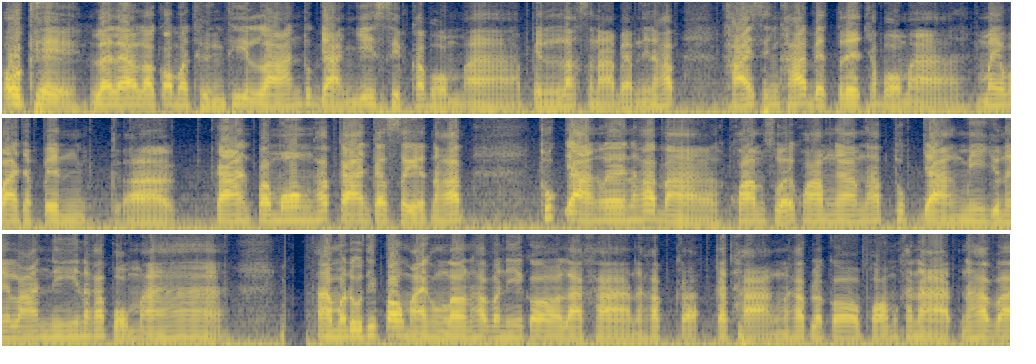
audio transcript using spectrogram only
โอเค และแล้วเราก็มาถึงที่ร้านทุกอย่าง 20 ครับผม อ่า เป็นลักษณะแบบนี้นะครับ ขายสินค้าเบ็ดเตรดครับผม อ่า ไม่ว่าจะเป็น อ่า การประมงครับการเกษตรนะครับ ทุกอย่างเลยนะครับอ่าความสวยความงามนะครับ ทุกอย่างมีอยู่ในร้านนี้นะครับ ผมอ่าอ่ามาดูที่เป้าหมายของเรานะครับ วันนี้ก็ราคานะครับกระกระถางนะครับ แล้วก็พร้อมขนาดนะครับ ว่า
